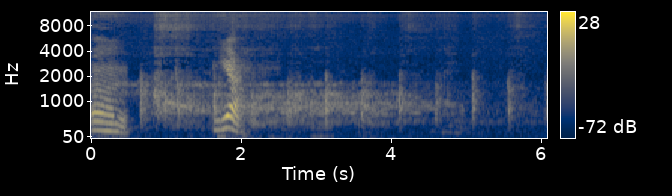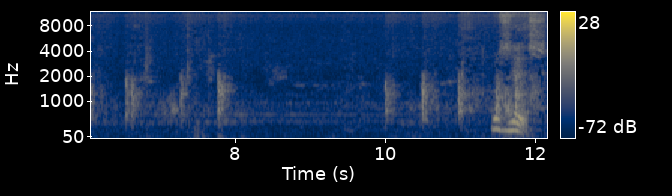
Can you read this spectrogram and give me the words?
Um. Yeah. What's this?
